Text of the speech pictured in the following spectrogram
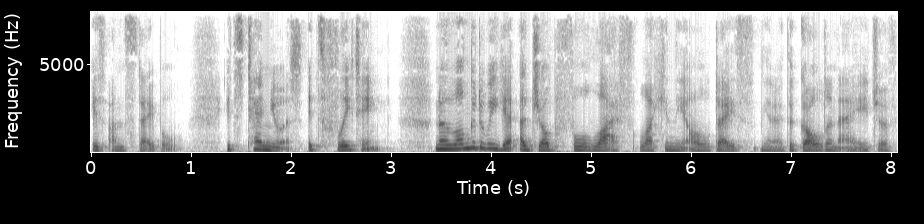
is unstable. It's tenuous. It's fleeting. No longer do we get a job for life like in the old days, you know, the golden age of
